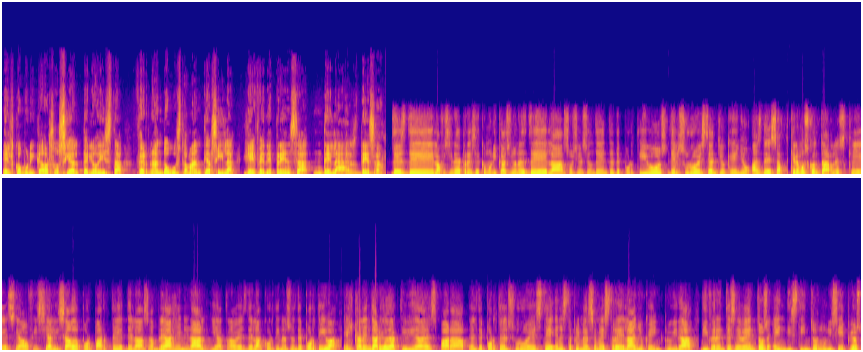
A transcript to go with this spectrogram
el comunicador social periodista Fernando Bustamante Arcila, jefe de prensa de la Asdesa. Desde la Oficina de Prensa y Comunicaciones de la Asociación de Entes Deportivos del Suroeste Antioqueño Asdesa, queremos contarles que se ha oficializado por parte de la Asamblea General y a través de la Coordinación Deportiva el calendario de actividades para el deporte del suroeste en este primer semestre del año, que incluirá diferentes eventos en distintos municipios.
